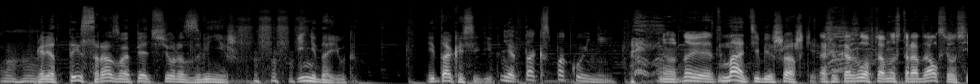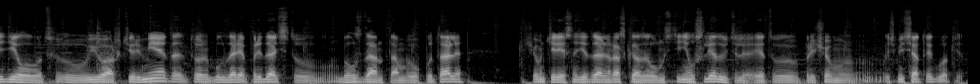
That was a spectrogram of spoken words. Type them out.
Мгм. Говорят, ты сразу опять все раззвенишь. И не дают. И так и сидит. Нет, так спокойней. Вот, ну, это На тебе шашки. Саша Козлов там настрадался, он сидел вот в ЮАР в тюрьме, это тоже благодаря предательству был сдан, там его пытали. Причем интересно детально рассказывал на стене у следователя, это причем 80-й год, это,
